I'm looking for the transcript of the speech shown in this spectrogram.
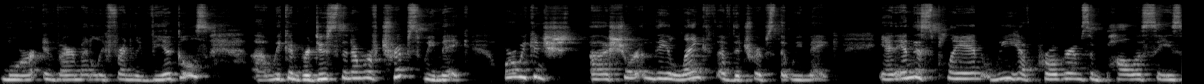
more environmentally friendly vehicles. Uh, we can reduce the number of trips we make, or we can sh- uh, shorten the length of the trips that we make. And in this plan, we have programs and policies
